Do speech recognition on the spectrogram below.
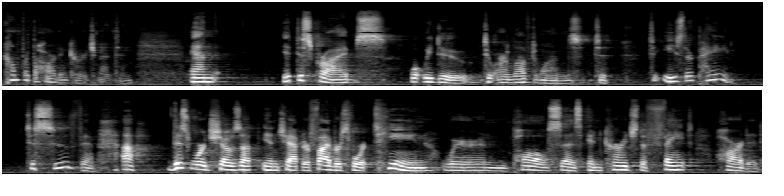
Comfort the heart encouragement. And, and it describes what we do to our loved ones to, to ease their pain, to soothe them. Uh, this word shows up in chapter 5, verse 14, wherein Paul says, Encourage the faint hearted.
